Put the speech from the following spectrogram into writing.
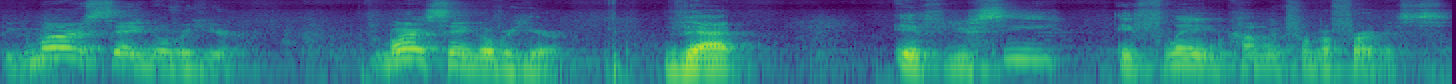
the Gemara is saying over here, the Gemara is saying over here that if you see a flame coming from a furnace,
